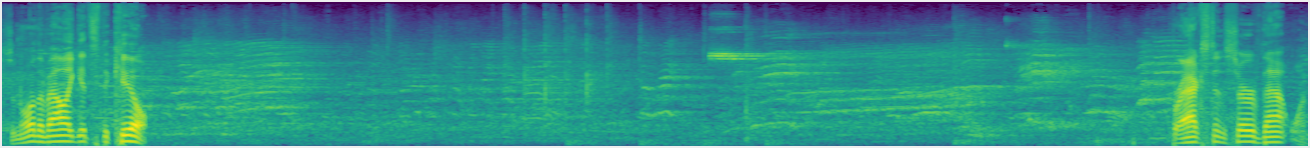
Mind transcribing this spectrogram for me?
So Northern Valley gets the kill. Braxton served that one.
